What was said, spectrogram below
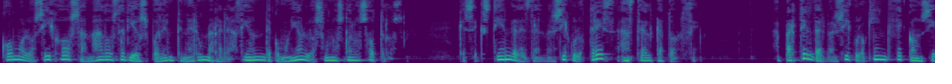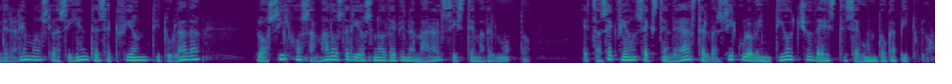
Cómo los hijos amados de Dios pueden tener una relación de comunión los unos con los otros que se extiende desde el versículo 3 hasta el 14. A partir del versículo 15 consideraremos la siguiente sección titulada Los hijos amados de Dios no deben amar al sistema del mundo. Esta sección se extenderá hasta el versículo 28 de este segundo capítulo.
